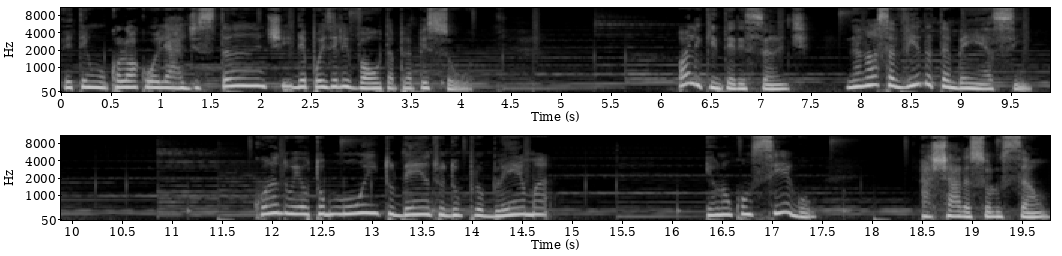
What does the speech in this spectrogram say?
ele tem um, coloca o olhar distante e depois ele volta para a pessoa. Olha que interessante. Na nossa vida também é assim. Quando eu estou muito dentro do problema, eu não consigo achar a solução.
